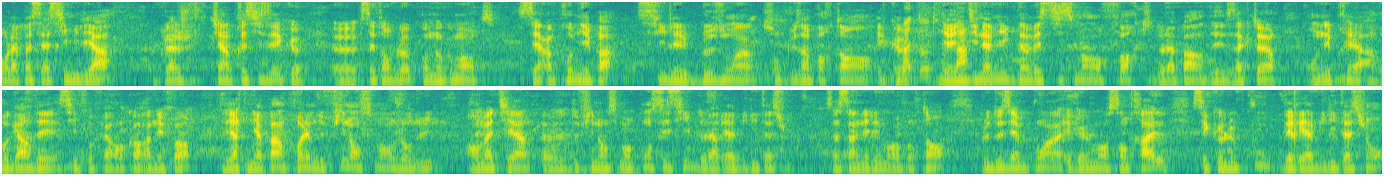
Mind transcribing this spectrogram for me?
pour la passer à 6 milliards. Donc là, je tiens à préciser que euh, cette enveloppe qu'on augmente, c'est un premier pas. Si les besoins sont plus importants et qu'il y a une dynamique d'investissement forte de la part des acteurs, on est prêt à regarder s'il faut faire encore un effort. C'est-à-dire qu'il n'y a pas un problème de financement aujourd'hui en matière euh, de financement concessif de la réhabilitation. Ça, c'est un élément important. Le deuxième point également central, c'est que le coût des réhabilitations,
